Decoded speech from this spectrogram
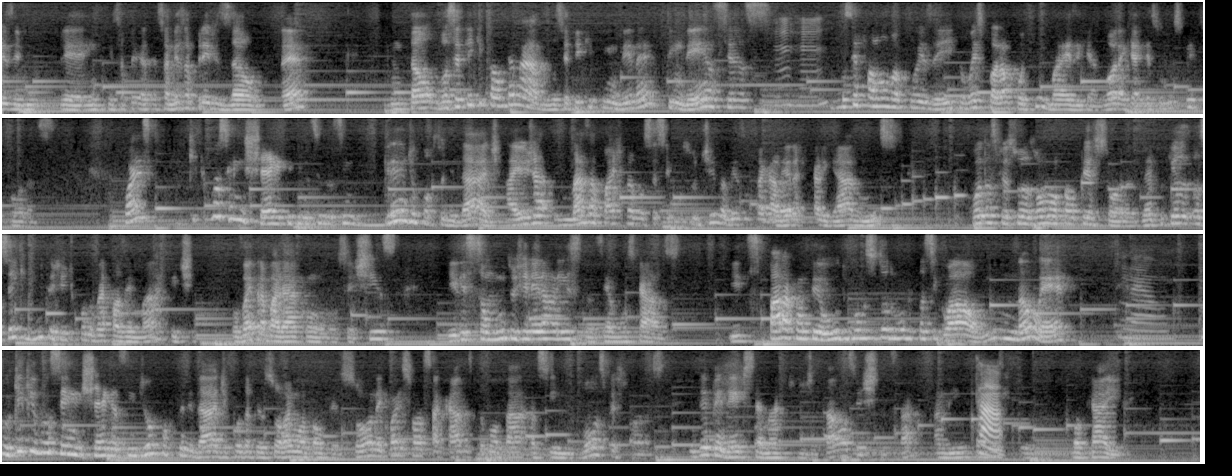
é, essa mesma previsão, né? Então, você tem que estar antenado, você tem que entender, né? Tendências. Uhum. Você falou uma coisa aí que eu vou explorar um pouquinho mais aqui agora, que é a questão dos personas. Quais, o que, você enxerga que tem sido assim grande oportunidade? Aí já mais a parte para você ser consultiva mesmo para a galera ficar ligado nisso. Quando as pessoas vão montar um personas, né? Porque eu, eu, sei que muita gente quando vai fazer marketing ou vai trabalhar com o CX, eles são muito generalistas em alguns casos e dispara conteúdo como se todo mundo fosse igual. Não é. Não. O que, que você enxerga assim de oportunidade quando a pessoa vai montar um persona e quais são as sacadas para montar assim boas pessoas, independente se é marketing digital ou CX, tá? Ali tá. colocar aí.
